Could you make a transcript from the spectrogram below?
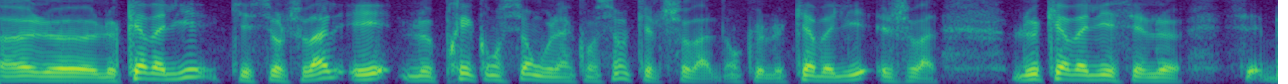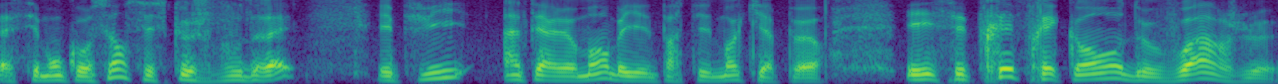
euh, le, cavalier qui est sur le cheval et le préconscient ou l'inconscient qui est le cheval. Donc le cavalier et le cheval. Le cavalier, c'est ben, mon conscient, c'est ce que je voudrais. Et puis intérieurement, ben, il y a une partie de moi qui a peur. Et c'est très fréquent de voir, je le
